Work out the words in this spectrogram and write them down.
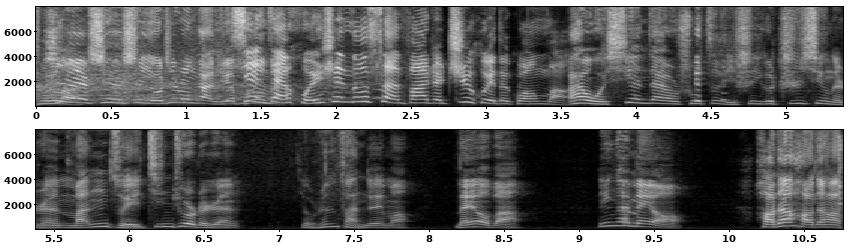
住了。是是是，有这种感觉。现在浑身都散发着智慧的光芒。哎，我现在要说自己是一个知性的人，满嘴金句的人，有人反对吗？没有吧？应该没有。好的好的，好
